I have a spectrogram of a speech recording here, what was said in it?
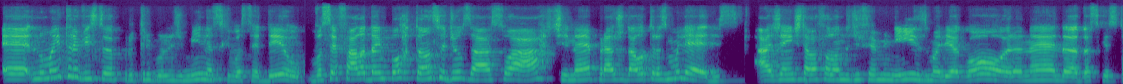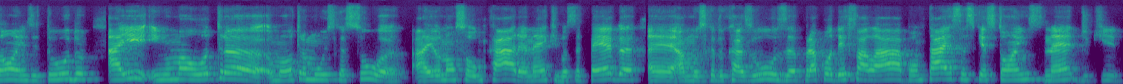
é, numa entrevista para o Tribuno de Minas que você deu, você fala da importância de usar a sua arte, né, para ajudar outras mulheres. A gente estava falando de feminismo ali agora, né, da, das questões e tudo. Aí, em uma outra, uma outra música sua, a Eu Não Sou um Cara, né, que você pega é, a música do Cazuza para poder falar, apontar essas questões, né, de que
